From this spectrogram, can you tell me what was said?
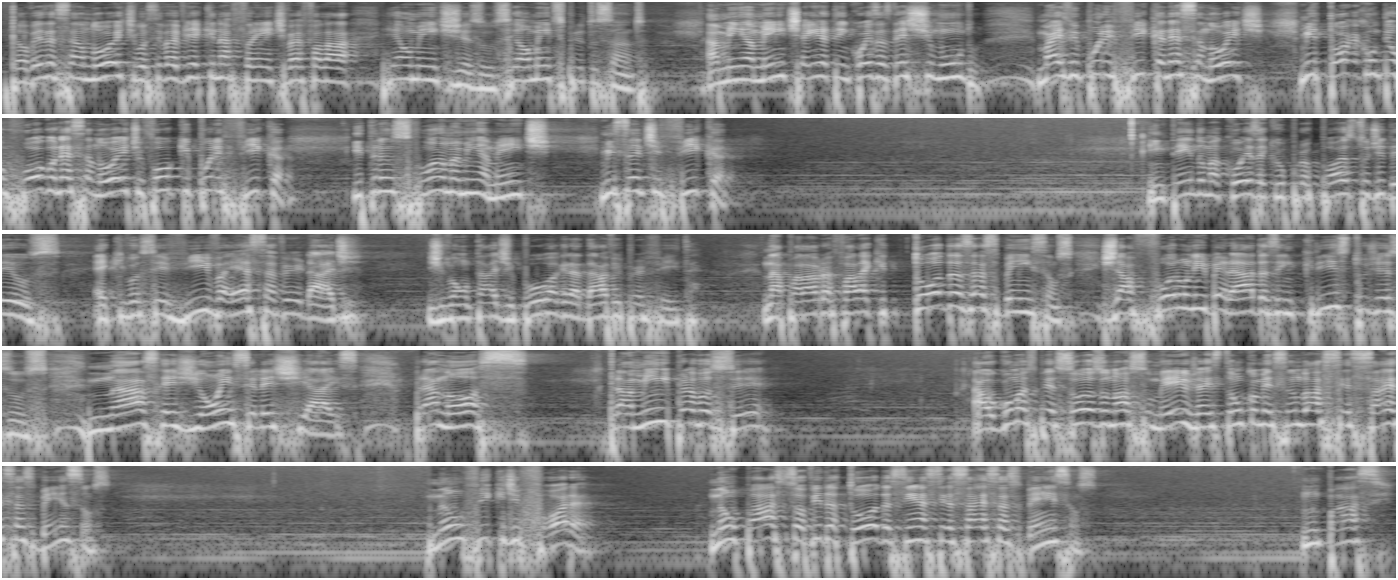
Talvez essa noite você vai vir aqui na frente e vai falar: realmente, Jesus, realmente, Espírito Santo. A minha mente ainda tem coisas deste mundo, mas me purifica nessa noite. Me toca com teu fogo nessa noite, o fogo que purifica e transforma a minha mente, me santifica. Entenda uma coisa: que o propósito de Deus é que você viva essa verdade de vontade boa, agradável e perfeita. Na palavra fala que todas as bênçãos já foram liberadas em Cristo Jesus, nas regiões celestiais, para nós, para mim e para você. Algumas pessoas do nosso meio já estão começando a acessar essas bênçãos. Não fique de fora. Não passe sua vida toda sem acessar essas bênçãos. Não passe.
